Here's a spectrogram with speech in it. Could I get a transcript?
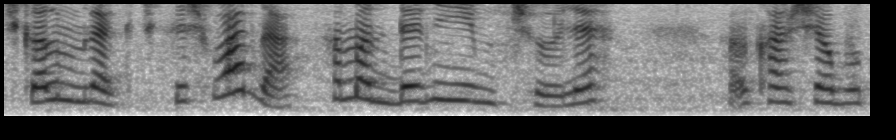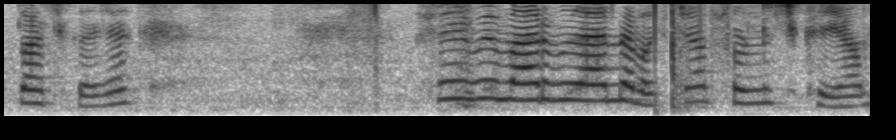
Çıkalım bir dakika çıkış var da. Hemen deneyeyim şöyle. Karşıya botlar çıkacak. Şöyle bir mermilerine bakacağım. Sonra çıkacağım.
